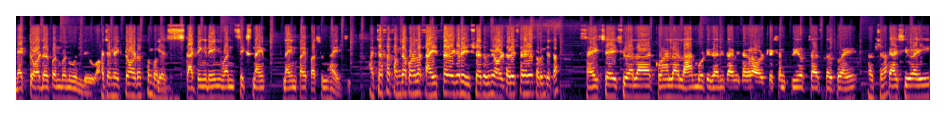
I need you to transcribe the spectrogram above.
बॅक टू ऑर्डर पण बनवून देऊ अच्छा मी एकटो ऑर्डर पण starting range one six nine nine फायपासून आहे याची अच्छा सर समजा कोणाला साईजचा वगैरे इश्यू आहे तर तुम्ही ऑल्टरेशन वगैरे करून देता? साईजच्या इश्यू आला कोणाला लहान मोठी झाली तर आम्ही सगळं ऑल्ट्रेशन फ्री ऑफ चार्ज करतो आहे. अच्छा. त्याशिवाय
